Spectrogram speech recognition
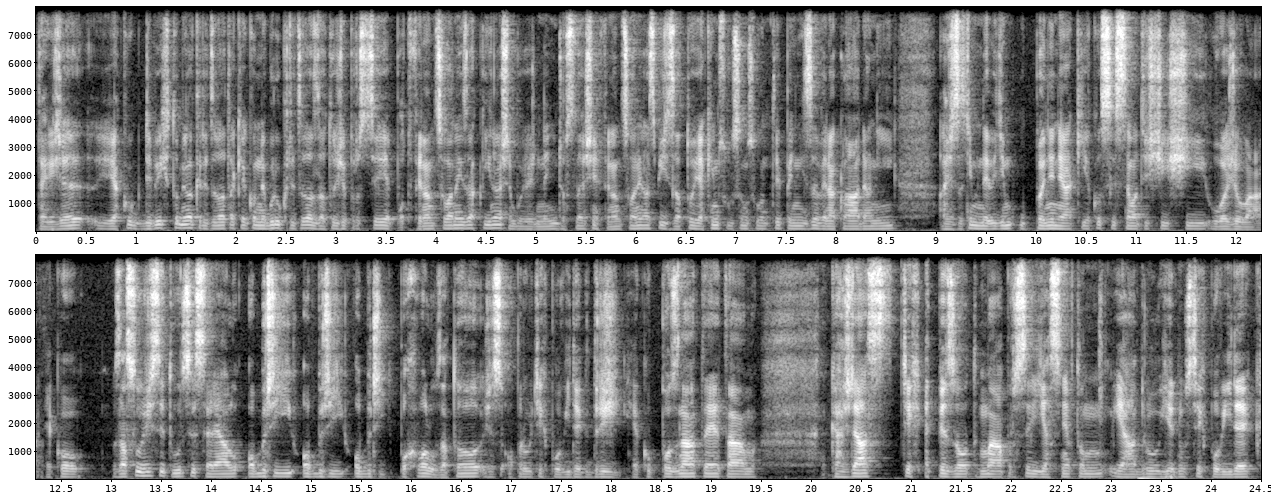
Takže jako kdybych to měl kritizovat, tak jako nebudu kritizovat za to, že prostě je podfinancovaný zaklínač, nebo že není dostatečně financovaný, ale spíš za to, jakým způsobem jsou ty peníze vynakládaný a že zatím nevidím úplně nějaký jako systematičtější uvažování. Jako zaslouží si tvůrci seriálu obří, obří, obří pochvalu za to, že se opravdu těch povídek drží. Jako poznáte je tam, každá z těch epizod má prostě jasně v tom jádru jednu z těch povídek,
